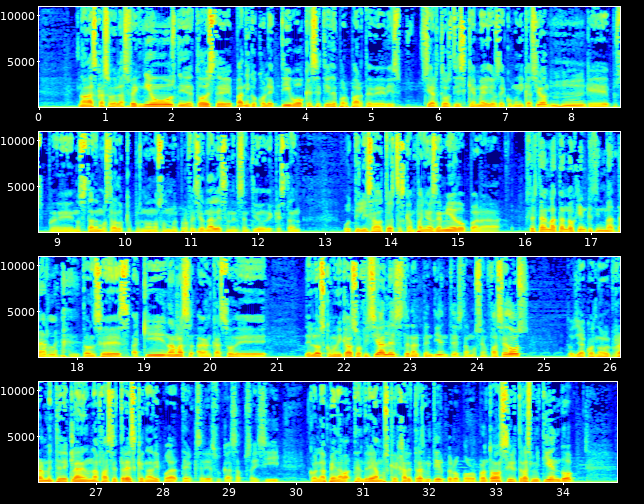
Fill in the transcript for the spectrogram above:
no hagas caso de las fake news ni de todo este pánico colectivo que se tiene por parte de dis- ciertos disque medios de comunicación que pues, eh, nos están demostrando que pues no, no son muy profesionales en el sentido de que están utilizando todas estas campañas de miedo para Se están matando gente sin matarla. entonces, aquí nada más hagan caso de, de los comunicados oficiales, estén al pendiente, estamos en fase 2. Entonces ya cuando realmente declaren una fase 3 que nadie pueda tener que salir de su casa, pues ahí sí con la pena tendríamos que dejar de transmitir, pero por lo pronto vamos a seguir transmitiendo.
